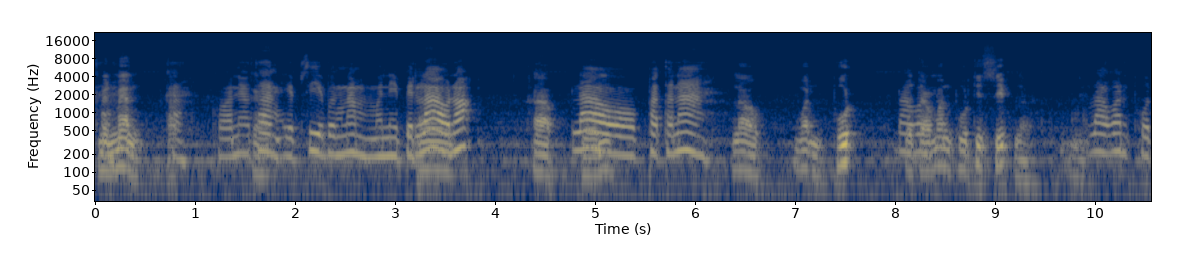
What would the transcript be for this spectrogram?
ค่ะแม่นๆครัค่ะบขอแนวทางเอฟซีเบิ่งนำมื่อนี้เป็นเล่าวเนาะครับเล่าวผมพัฒนาเล่าวันพุธเล่าประวันจำวันพุธที่สิบเหรอนี่เล่าววันพุธ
